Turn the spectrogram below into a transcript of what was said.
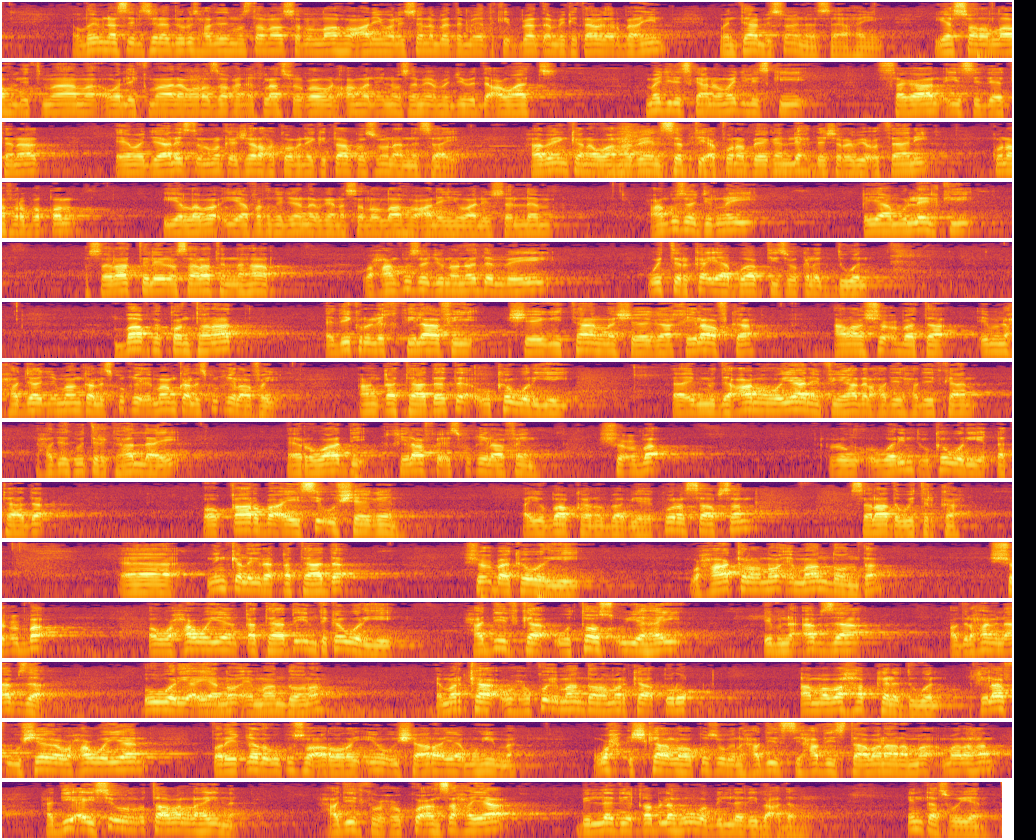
ضمن سلسلة دروس حديث المصطفى صلى الله عليه وآله وسلم بدأ بكتاب الأربعين وانتهى بسنن الصحيحين يسر الله الإتمام والإكمال ورزقنا الإخلاص في القول والعمل إنه سميع مجيب الدعوات majliskan oo majliskii sagaal iyo siddeetanaad ee majaalista marka sharaxa kooban ee kitaabka sunan nasaa-i habeenkana waa habeen sabti a kuna beegan lixdash rabiicu thaani kun afar boqol iyo laba iyo afartanka jir nabigeena sala allahu calayhi waali wasalam waxaan kusoo jirnay qiyaamuleylkii salaatu leyl wa salaatu nahaar waxaan kusoo jirno noo dambeeyey witerka iyo abwaabtiisa oo kala duwan. Baabka kontonaad dikru اlاkhtilaafi sheegitaan la sheega khilaafka calaa shucbata ibnu xajaaj imaamka la khilaafay can qataadata uu ka wariyey ibnu dacaama wayaane fii hada xadiid xadiidkan xadiidka witerka hadlayay ee ruwaaddi khilaafka isku khilaafeen shucba warinta uu ka wariyey qataada oo qaarba ay si u sheegeen ayuu baabkan u baab yahay. Kuna saabsan salaada witerka ninka la yidhaha qataada shucbaa ka wariyey. Waxaa kaloo noo imaan doonta shucba oo waxaa weeyaan qataade inta ka wariyey. Xadiidka uu toos u yahay ibnu abza cabdiraxmaan ibnu abza uu wariyey ayaa noo imaan doona. Marka wuxuu ku imaan doonaa marka duruq amaba hab kala duwan. Khilaafku uu sheega waxaa weeyaan dariiqyada uu ku soo arooray inuu ishaaro ayaa muhiima wax ishkaal laho ku sugan xadiid sixadiis taabanaana ma ma lahan haddii ay si uun u taaban lahaydna xadiidka wuxuu ku ansaxayaa biاladii qablahu wa biاladii bacdahu intaas weeyaan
